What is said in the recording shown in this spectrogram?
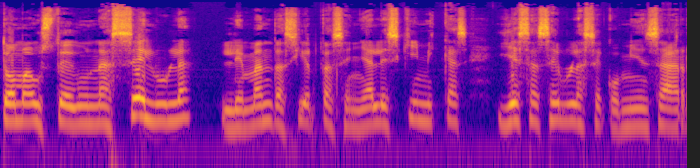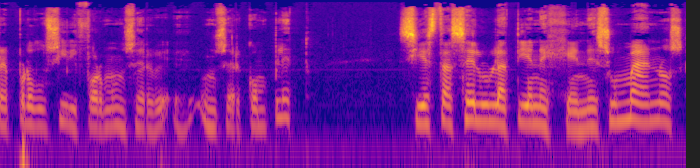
Toma usted una célula, le manda ciertas señales químicas y esa célula se comienza a reproducir y forma un ser, completo. Si esta célula tiene genes humanos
